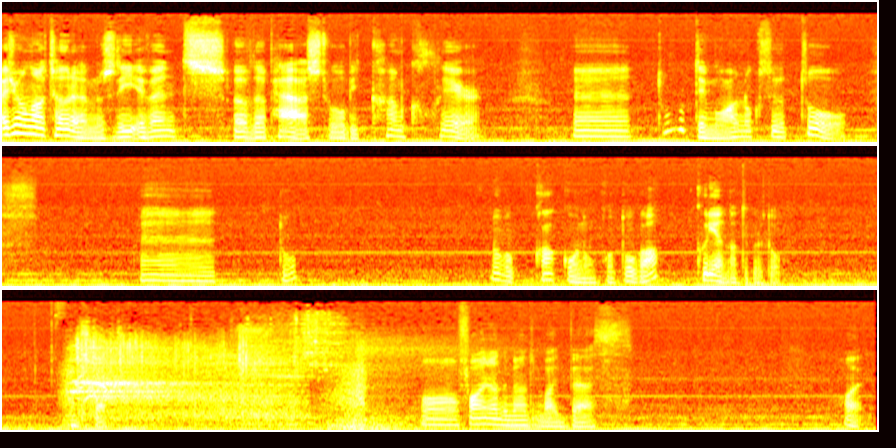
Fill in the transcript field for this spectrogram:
As you unlock totems, the events of the past will become clear えー、トーテムをアンロックするとえーっとなんか過去のことがクリアになってくると Step. Uh, find on the mountain by Beth. はい。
